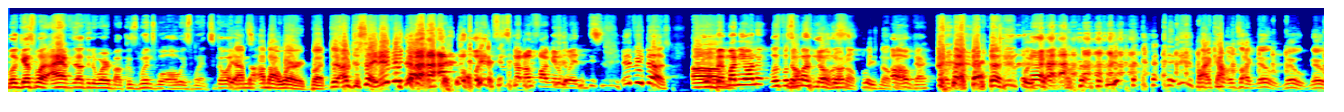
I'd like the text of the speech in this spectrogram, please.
well, guess what? I have nothing to worry about because wins will always win. So go ahead. yeah, I'm not, I'm not worried, but I'm just saying if he does, wins is gonna fucking win. If he does, You want to bet um, money on it? Let's put no, some money no, on. it. no, no, please, no. Oh, Kyle. okay. Please. My accountant's like, no, no, no.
